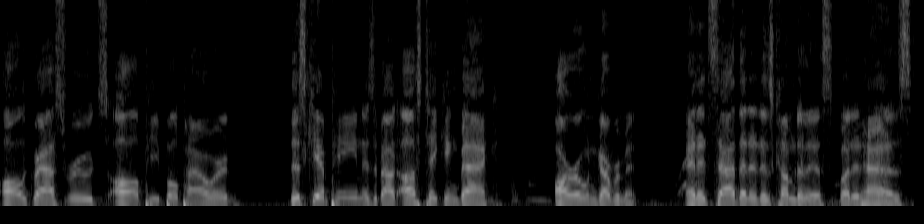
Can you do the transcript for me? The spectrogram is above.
all grassroots, all people powered. This campaign is about us taking back our own government. And it's sad that it has come to this, but it has.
